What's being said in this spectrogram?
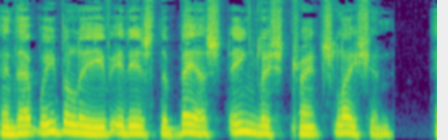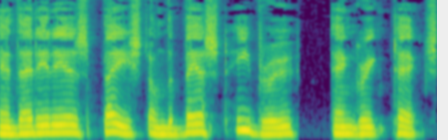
and that we believe it is the best English translation and that it is based on the best Hebrew and Greek texts.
